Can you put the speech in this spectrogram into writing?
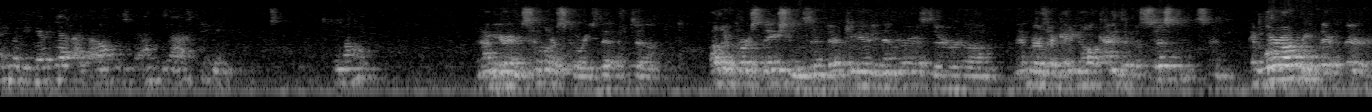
anybody there yet? I got all these families asking me, you know? And I'm hearing similar stories that, uh, other First Nations and their community members, their, um, members are getting all kinds of assistance. And, and where are we? They're, they're,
